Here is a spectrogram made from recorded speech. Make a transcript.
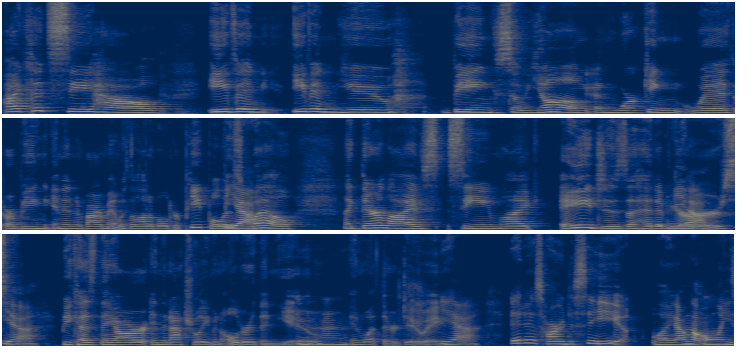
I could see how even even you being so young and working with or being in an environment with a lot of older people as Yeah. well, like their lives seem like ages ahead of yours Yeah. because they are in the natural even older than you Mhm. in what they're doing. Yeah, it is hard to see. Like I'm the only,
